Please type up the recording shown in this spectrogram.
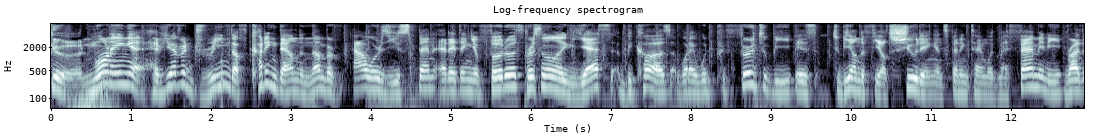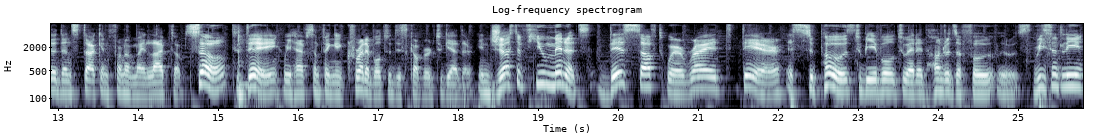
Good morning! Have you ever dreamed of cutting down the number of hours you spend editing your photos? Personally, yes, because what I would prefer to be is to be on the field shooting and spending time with my family rather than stuck in front of my laptop. So, today we have something incredible to discover together. In just a few minutes, this software right there is supposed to be able to edit hundreds of photos. Recently,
